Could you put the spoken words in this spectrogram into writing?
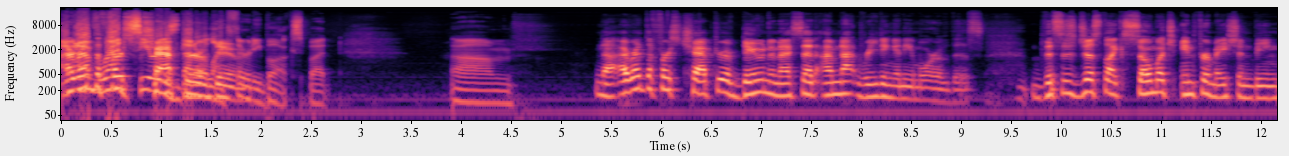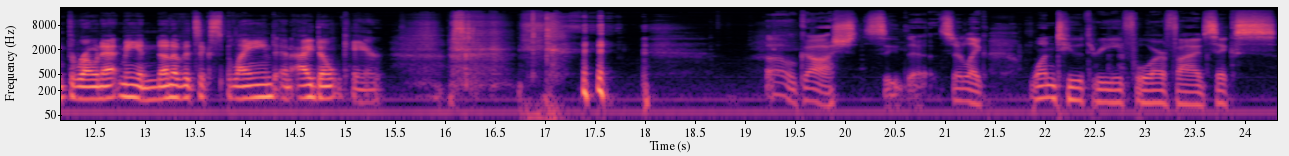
I mean, read I've the read first series that are like Dune. 30 books, but um, No, I read the first chapter of Dune and I said I'm not reading any more of this. This is just like so much information being thrown at me and none of it's explained and I don't care. oh gosh. See, so like one, two, three, four, five, six,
